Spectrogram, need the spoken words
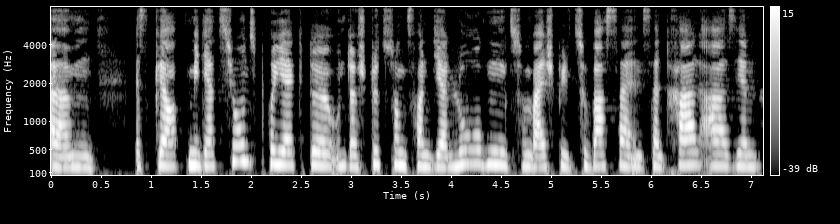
Ähm, es gab Mediationsprojekte, Unterstützung von Dialogen, zum Beispiel zu Wasser in Zentralasien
